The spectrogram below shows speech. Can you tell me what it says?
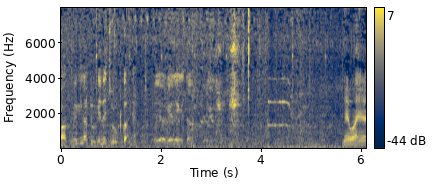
Ini kan duduk ini juga nya. Iya, gini kita. Mewah ya?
